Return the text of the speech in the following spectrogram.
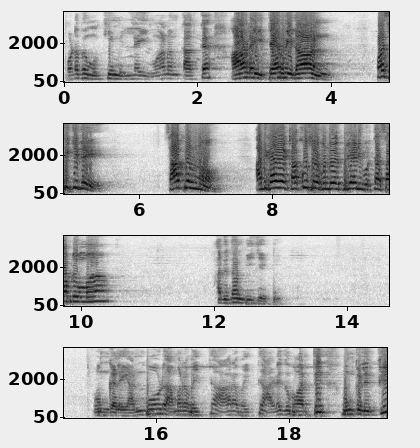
புடவை முக்கியம் இல்லை. மானம் காக்க ஆடை தேவைதான். பசிக்குது. சாப்பிடணும். அதுக்காக கக்கூசில் கொண்டு போய் பிரியாணி கொடுத்தா சாப்பிடுவோமா? அதுதான் பிஜேபி. உங்களை அன்போடு அமர வைத்து ஆற வைத்து அழகு பார்த்து உங்களுக்கு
